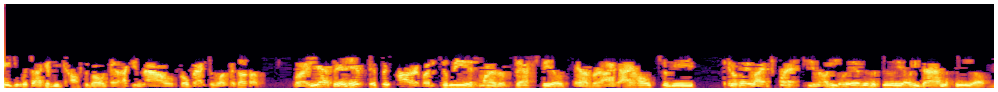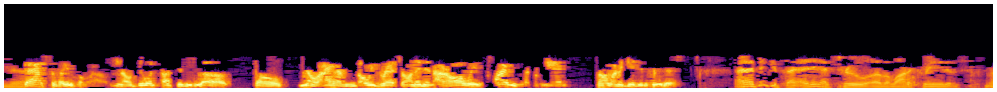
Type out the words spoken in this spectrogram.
age in which I could be comfortable, that I can now go back to what I love. But yes, it, it, it's been hard, but to me, it's one of the best fields ever. I, I hope to be in a way like Prince. You know, he lived in the studio, he died in the studio. Yeah. That's the way to go out. You know, doing something you love. So no, I have no regrets on it, and I always highly recommend someone to get into this. And I think it's I I think that's true of a lot of creatives. Uh,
